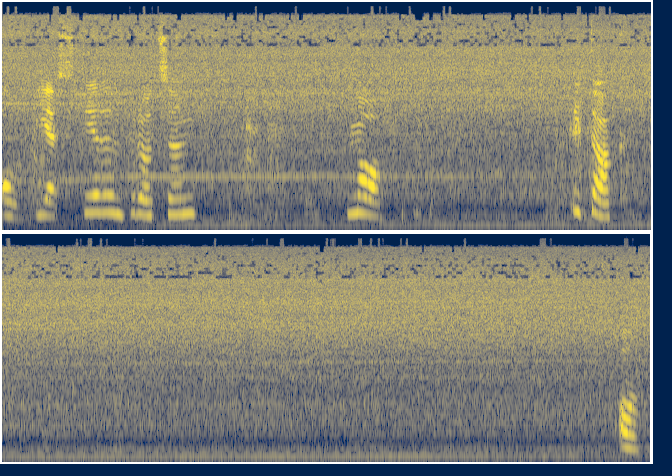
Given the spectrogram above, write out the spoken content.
O, jest. 1%. No. I tak. O.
